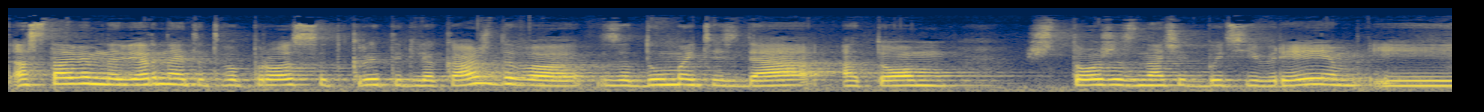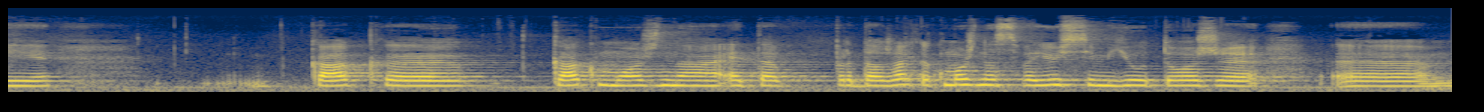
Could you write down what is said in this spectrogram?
оставим, наверное, этот вопрос открытый для каждого. Задумайтесь, да, о том, что же значит быть евреем и как, э, как можно это продолжать, как можно свою семью тоже, э,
